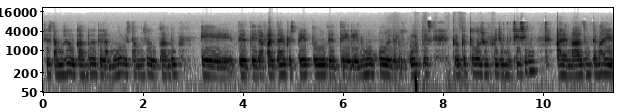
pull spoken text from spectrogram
si estamos educando desde el amor o estamos educando eh, desde la falta de respeto, desde el enojo, desde los golpes. Creo que todo eso influye muchísimo. Además de un tema de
